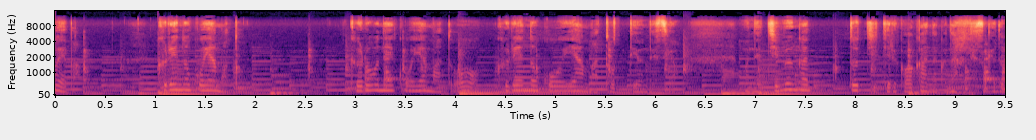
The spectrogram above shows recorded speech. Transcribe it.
例えばクレノコヤマト。黒猫ヤマトをクレノコヤマトって言うんですよ。もうね自分がどっち言ってるか分かんなくなるんですけど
